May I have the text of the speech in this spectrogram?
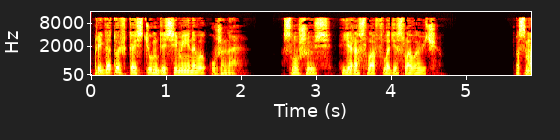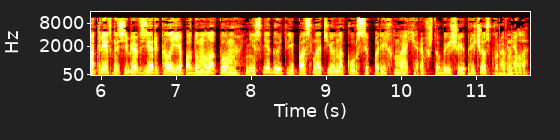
«Приготовь костюм для семейного ужина». «Слушаюсь, Ярослав Владиславович». Посмотрев на себя в зеркало, я подумал о том, не следует ли послать ее на курсы парикмахеров, чтобы еще и прическу равняла.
